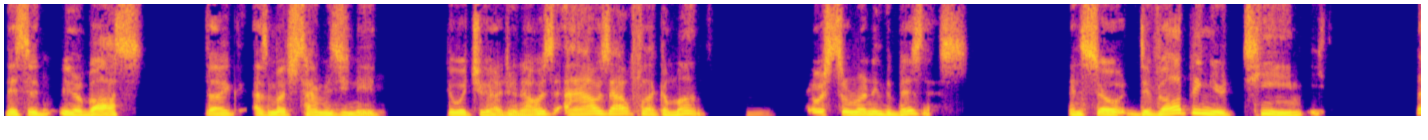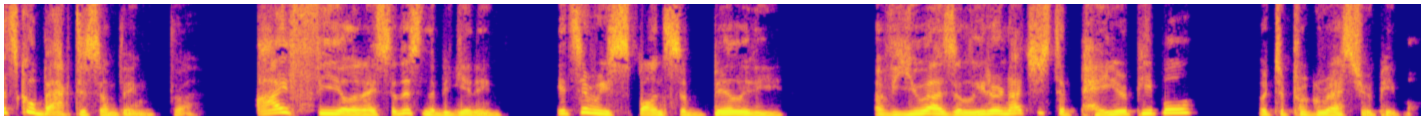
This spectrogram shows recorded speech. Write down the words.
they said, you know, boss, like as much time as you need, do what you got to do. And I was, and I was out for like a month. Hmm. I was still running the business. And so developing your team, let's go back to something. Sure. I feel, and I said this in the beginning, it's a responsibility of you as a leader, not just to pay your people, but to progress your people.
